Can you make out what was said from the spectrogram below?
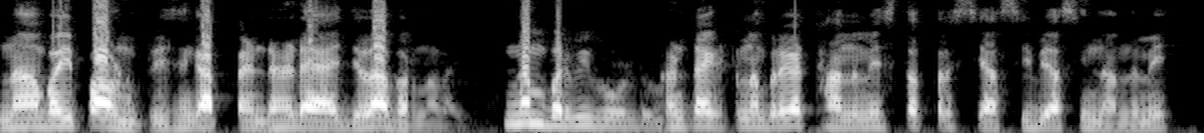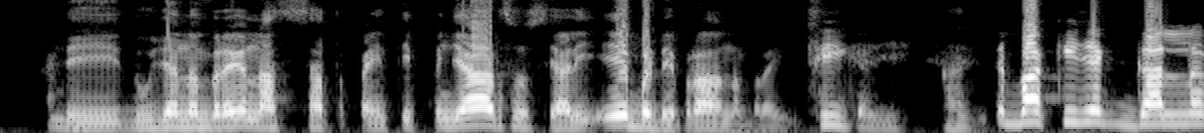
ਨਾਮ ਬਾਈ ਭਾਵਨਪ੍ਰੀਤ ਸਿੰਘ ਆ ਪਿੰਡ ਹੰਡਾਇਆ ਜ਼ਿਲ੍ਹਾ ਬਰਨਾਲਾ ਜੀ। ਨੰਬਰ ਵੀ ਬੋਲ ਦਿਓ। ਕੰਟੈਕਟ ਨੰਬਰ ਹੈਗਾ 9877888299 ਹਾਂਜੀ। ਤੇ ਦੂਜਾ ਨੰਬਰ ਹੈਗਾ 9735500846 ਇਹ ਵੱਡੇ ਭਰਾ ਦਾ ਨੰਬਰ ਹੈ ਜੀ। ਠੀਕ ਹੈ ਜੀ। ਹਾਂਜੀ। ਤੇ ਬਾਕੀ ਜੇ ਗੱਲ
